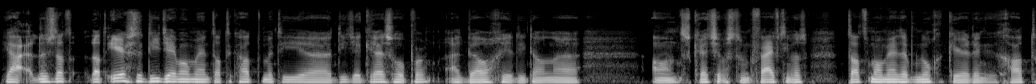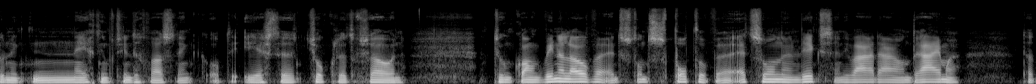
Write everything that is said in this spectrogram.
ja, dus dat, dat eerste DJ-moment dat ik had met die eh, DJ Grasshopper uit België, die dan eh aan het scratchen was toen ik 15 was. Dat moment heb ik nog een keer, denk ik, gehad toen ik 19 of 20 was, denk ik, op de eerste chocolate of zo. En toen kwam ik binnenlopen en toen stond Spot op eh, Edson en Wix en die waren daar aan het draaien. Maar dat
